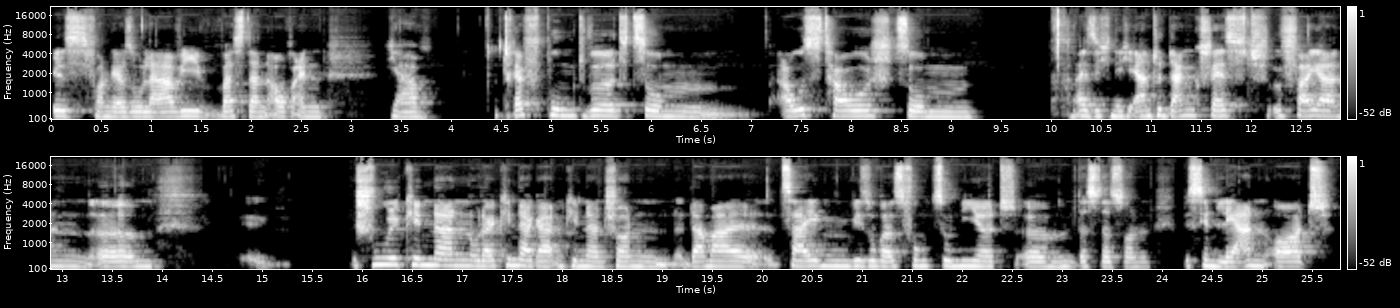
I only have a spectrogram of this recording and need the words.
ist von der Solavi, was dann auch ein ja, Treffpunkt wird zum Austausch, zum, weiß ich nicht, Erntedankfest feiern, ähm, Schulkindern oder Kindergartenkindern schon da mal zeigen, wie sowas funktioniert, ähm, dass das so ein bisschen Lernort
